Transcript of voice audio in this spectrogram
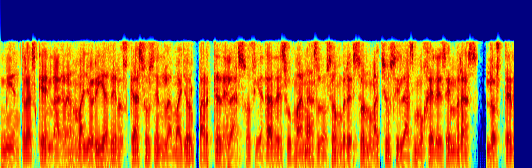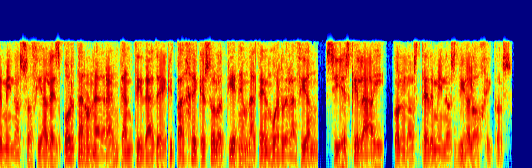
Mientras que en la gran mayoría de los casos en la mayor parte de las sociedades humanas los hombres son machos y las mujeres hembras, los términos sociales portan una gran cantidad de equipaje que solo tiene una tenue relación, si es que la hay, con los términos biológicos.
